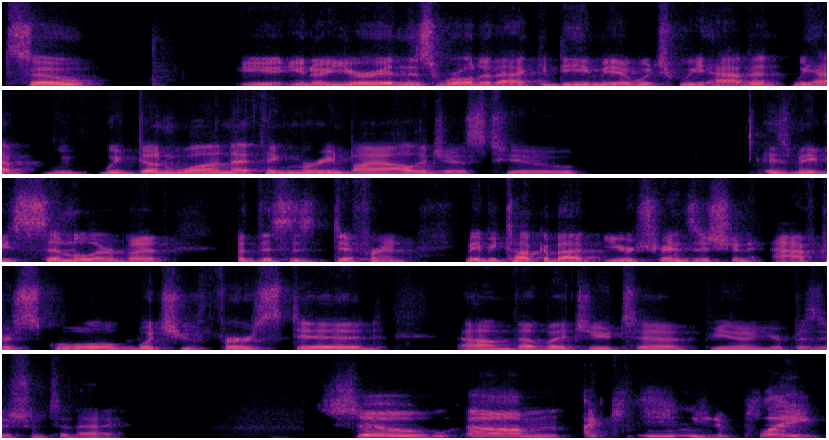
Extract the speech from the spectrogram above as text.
so you, you, know you're in this world of academia which we haven't we have we've, we've done one i think marine biologist who is maybe similar but but this is different. Maybe talk about your transition after school what you first did um, that led you to you know your position today so um, I continued to play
